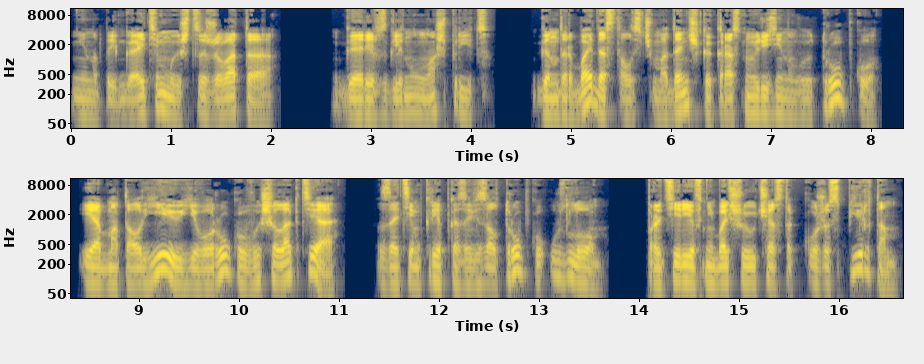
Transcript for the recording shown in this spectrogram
не напрягайте мышцы живота». Гарри взглянул на шприц. Гандербай достал из чемоданчика красную резиновую трубку и обмотал ею его руку выше локтя, Затем крепко завязал трубку узлом. Протерев небольшой участок кожи спиртом,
